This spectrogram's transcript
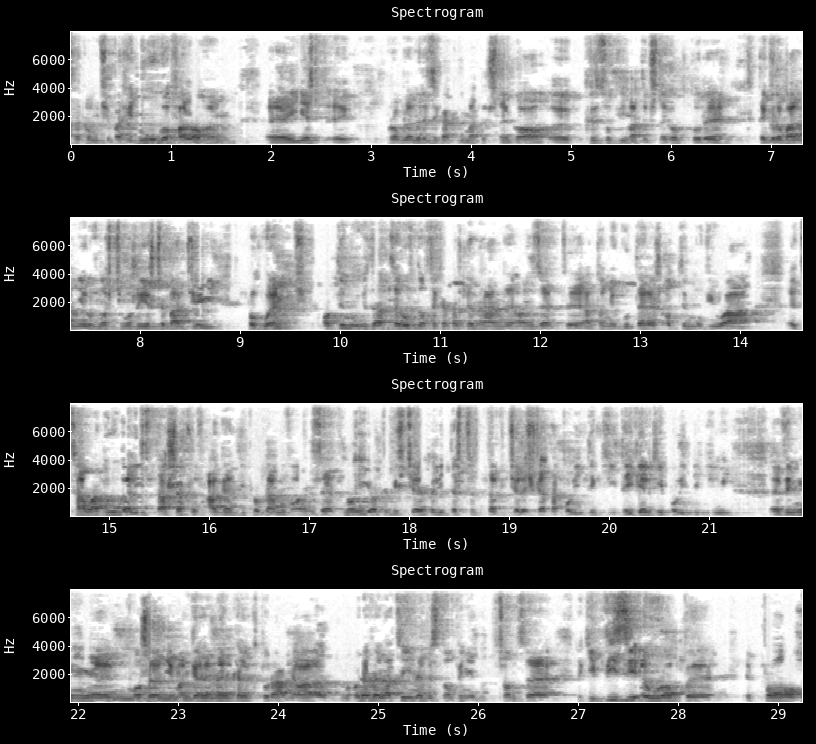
znakomicie bardziej długofalowym e, jest problem ryzyka klimatycznego, kryzysu klimatycznego, który te globalne nierówności może jeszcze bardziej pogłębić. O tym mówił zarówno sekretarz generalny ONZ Antonio Guterres, o tym mówiła cała długa lista szefów agent i programów ONZ, no i oczywiście byli też przedstawiciele świata polityki, tej wielkiej polityki. Wymienię może, nie wiem, Angelę Merkel, która miała rewelacyjne wystąpienie dotyczące takiej wizji Europy po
